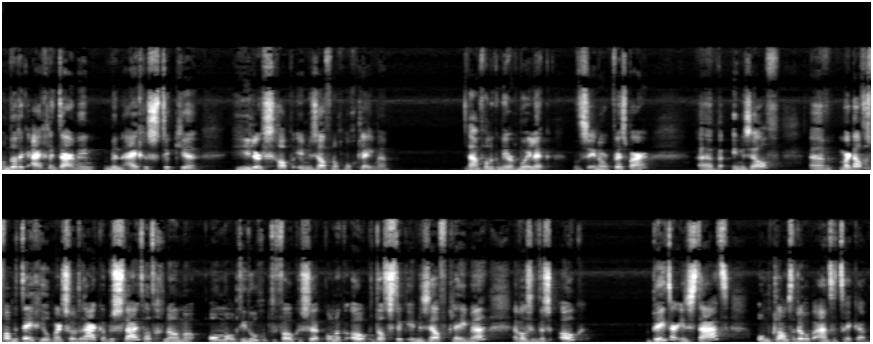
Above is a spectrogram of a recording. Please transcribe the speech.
omdat ik eigenlijk daarmee mijn eigen stukje healerschap in mezelf nog mocht claimen. Daarom vond ik hem heel erg moeilijk. Dat is enorm kwetsbaar uh, in mezelf. Um, maar dat is wat me tegenhield. Maar zodra ik een besluit had genomen om me op die doelgroep te focussen, kon ik ook dat stuk in mezelf claimen. En was ik dus ook beter in staat om klanten erop aan te trekken.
